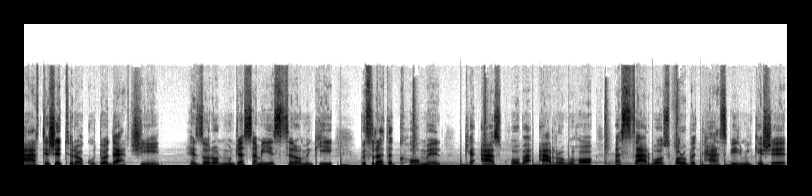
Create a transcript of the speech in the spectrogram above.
ارتش تراکوتا در چین. هزاران مجسمه سرامیکی به صورت کامل که اسبها و عرابه ها و سربازها رو به تصویر می‌کشه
